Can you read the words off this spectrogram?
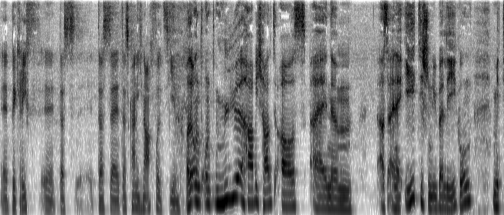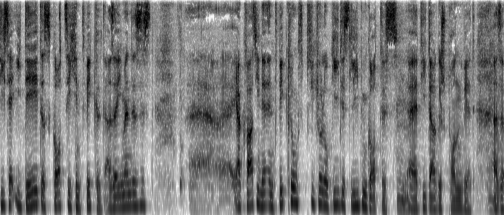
äh, Begriff, äh, das, das, äh, das kann ich nachvollziehen. Oder und, und Mühe habe ich halt aus einem aus einer ethischen Überlegung mit dieser Idee, dass Gott sich entwickelt. Also ich meine, das ist ja quasi eine Entwicklungspsychologie des lieben Gottes, mhm. äh, die da gesponnen wird. Ja. Also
